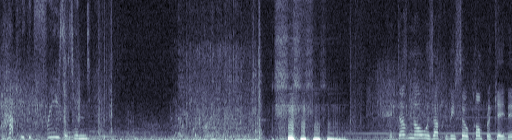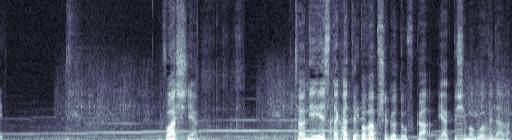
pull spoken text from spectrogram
Perhaps we could freeze it and... It doesn't always have to be so complicated. Właśnie. To nie jest taka typowa przygodówka, jakby się mogło wydawać.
